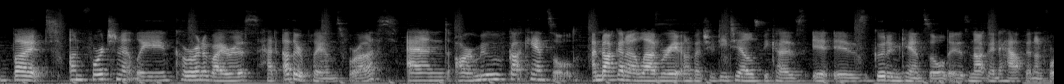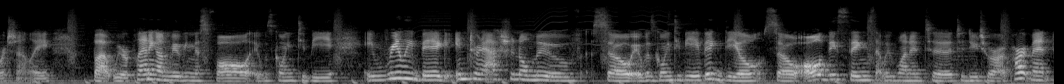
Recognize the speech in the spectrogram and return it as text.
But unfortunately, coronavirus had other plans for us and our move got canceled. I'm not gonna elaborate on a bunch of details because it is good and canceled. It is not going to happen, unfortunately. But we were planning on moving this fall. It was going to be a really big international move, so it was going to be a big deal. So all of these things that we wanted to, to do to our apartment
